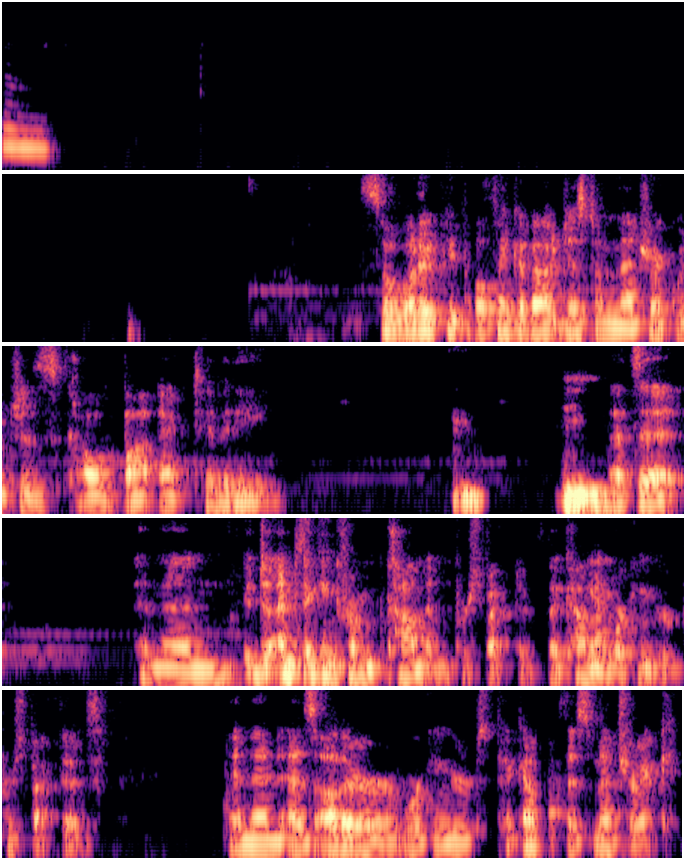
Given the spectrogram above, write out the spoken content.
Hmm. So what do people think about just a metric which is called bot activity? Hmm. That's it. And then I'm thinking from common perspective, the common Yeah. working group perspective. And then as other working groups pick up this metric,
